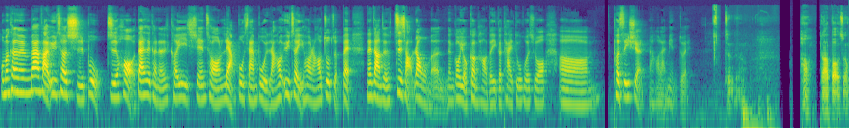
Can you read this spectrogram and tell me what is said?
我们可能没办法预测十步之后，但是可能可以先从两步、三步，然后预测以后，然后做准备。那这样子至少让我们能够有更好的一个态度，或者说呃 position，然后来面对。真的。好，大家保重，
